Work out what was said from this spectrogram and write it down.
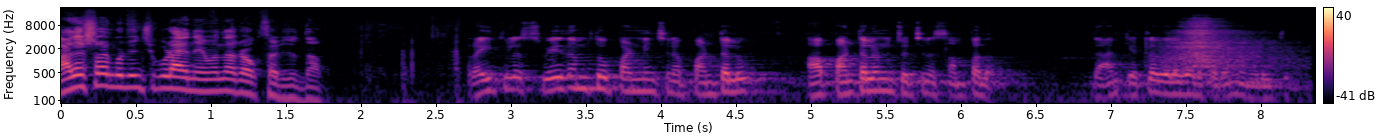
కాళేశ్వరం గురించి కూడా ఆయన ఏమన్నారో ఒకసారి చూద్దాం. రైతుల స్వేదంతో పండించిన పంటలు ఆ పంటల నుంచి వచ్చిన సంపద దానికి ఎట్లా వెలగడతారని నేను అడుగుతున్నాను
